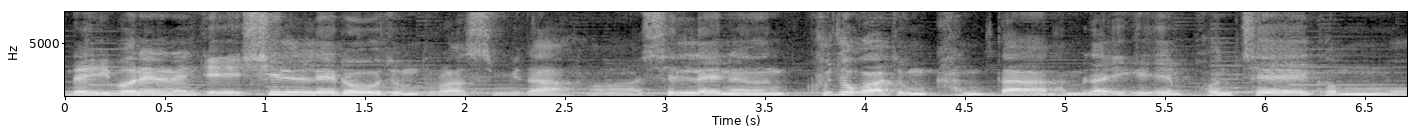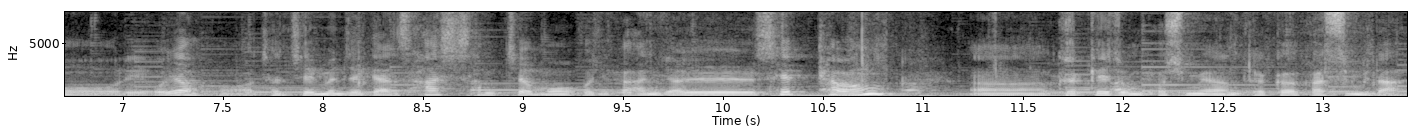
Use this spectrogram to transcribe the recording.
네 이번에는 이제 실내로 좀 들어왔습니다. 어, 실내는 구조가 좀 간단합니다. 이게 이제 본체 건물이고요. 어, 전체 면적이 한 43.5 그러니까 한 13평 어, 그렇게 좀 보시면 될 것 같습니다.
